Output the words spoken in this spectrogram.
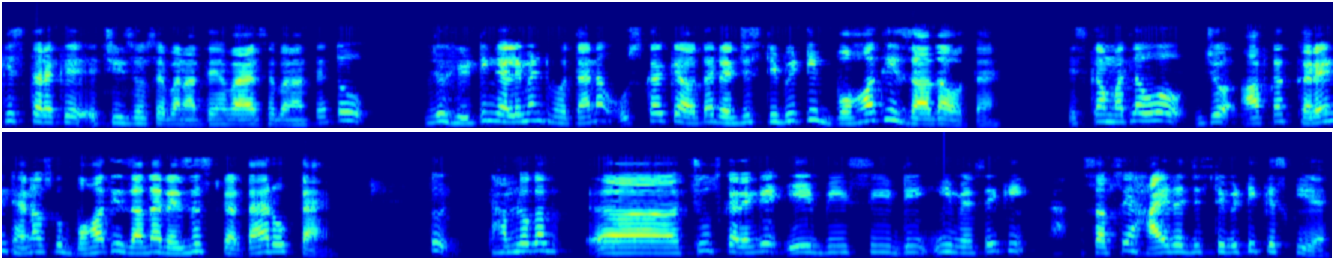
किस तरह के चीज़ों से बनाते हैं? वायर से बनाते हैं। तो जो हीटिंग एलिमेंट होता है ना, उसका क्या होता है? रेजिस्टिविटी बहुत ही ज़्यादा होता है। इसका मतलब वो जो आपका करंट है ना उसको बहुत ही ज़्यादा रेजिस्ट करता है रोकता है। तो हम लोग अब चूज़ करेंगे ए बी सी डी ई में से कि सबसे हाई रेजिस्टिविटी किसकी है।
